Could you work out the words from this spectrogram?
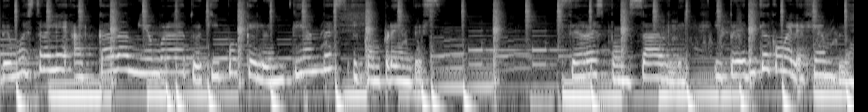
Demuéstrale a cada miembro de tu equipo que lo entiendes y comprendes. Sé responsable y predica con el ejemplo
